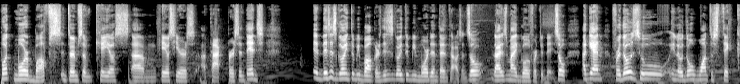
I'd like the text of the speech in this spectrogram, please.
put more buffs in terms of chaos, um, chaos heroes attack percentage, this is going to be bonkers. This is going to be more than 10,000. So that is my goal for today. So again, for those who you know don't want to stick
